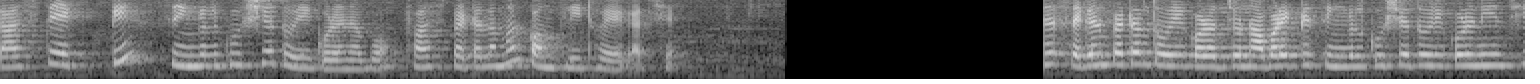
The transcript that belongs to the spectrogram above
লাস্টে একটি সিঙ্গেল কুশিয়া তৈরি করে নেব। ফার্স্ট প্যাটাল আমার কমপ্লিট হয়ে গেছে। সেকেন্ড প্যাটাল তৈরি করার জন্য আবার একটি সিঙ্গেল কুশিয়া তৈরি করে নিয়েছি,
